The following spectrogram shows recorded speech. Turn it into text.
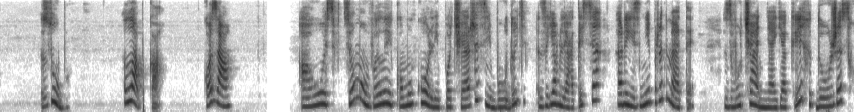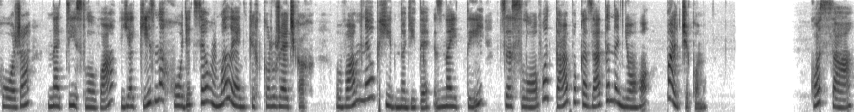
зуб, лапка, коза. А ось в цьому великому колі по черзі будуть з'являтися різні предмети, звучання яких дуже схоже на ті слова, які знаходяться в маленьких кружечках. Вам необхідно, діти, знайти це слово та показати на нього пальчиком. Коса.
